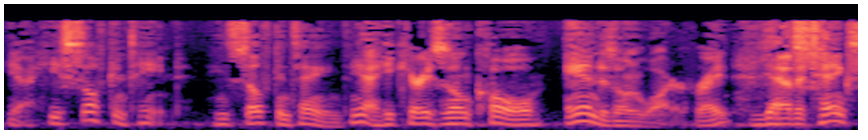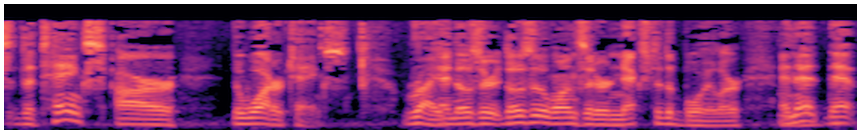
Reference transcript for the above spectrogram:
Yeah, he's self-contained. He's self-contained. Yeah, he carries his own coal and his own water, right? Yes. Now the tanks, the tanks are the water tanks. Right. And those are those are the ones that are next to the boiler, and that that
